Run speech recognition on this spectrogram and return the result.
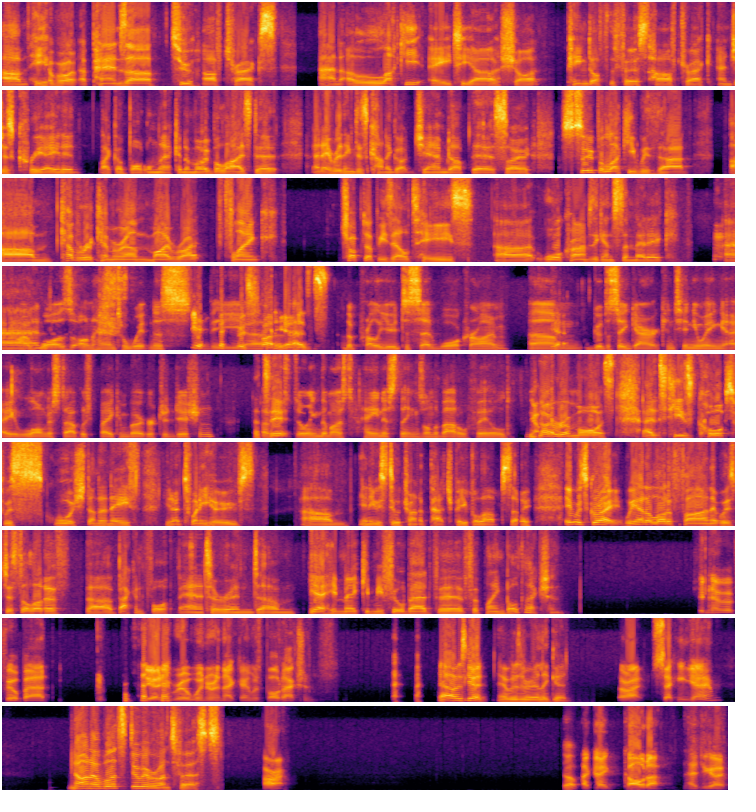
Um, he had brought a Panzer, two half tracks, and a lucky ATR shot pinged off the first half track and just created like a bottleneck and immobilized it, and everything just kind of got jammed up there. So super lucky with that. Um, cavalry came around my right flank, chopped up his LTs, uh, war crimes against the medic, I was on hand to witness Yeah, the uh, the prelude to said war crime. Um, Good to see Garrett continuing a long-established Bacon Burger tradition that's it. doing the most heinous things on the battlefield. no remorse as his corpse was squished underneath you know 20 hooves um, and he was still trying to patch people up so it was great we had a lot of fun it was just a lot of uh, back and forth banter and um, yeah him making me feel bad for, for playing bolt action Should never feel bad. The only real winner in that game was Bolt Action. that was good it was really good All right, second game. no no well, let's do everyone's first All right. Yep. Okay, Calder, how'd you go?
